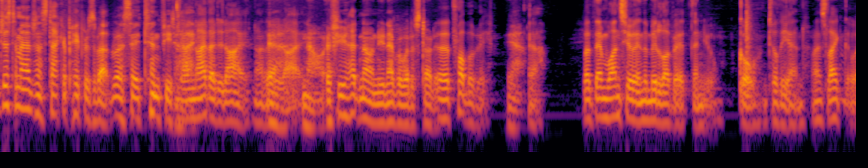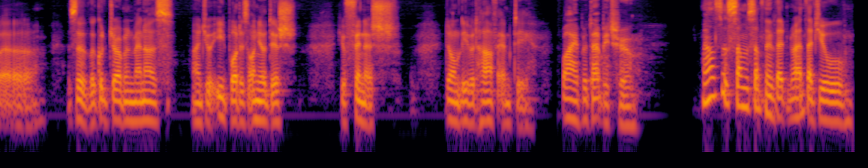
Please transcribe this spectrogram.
just imagine a stack of papers about, let's say, 10 feet high. No, neither did I. Neither yeah, did I. No, if you had known, you never would have started. Uh, probably. Yeah. Yeah. But then once you're in the middle of it, then you go until the end. It's like uh, it's the, the good German manners, and you eat what is on your dish, you finish, don't leave it half empty. Why would that be true? Well, this is some something that right, that you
